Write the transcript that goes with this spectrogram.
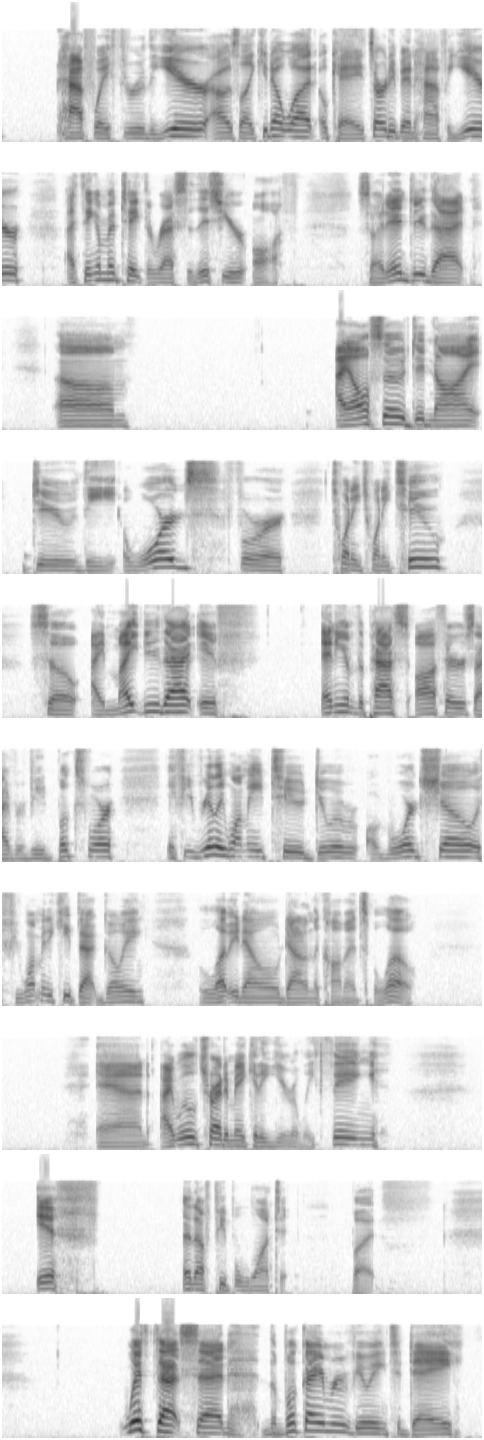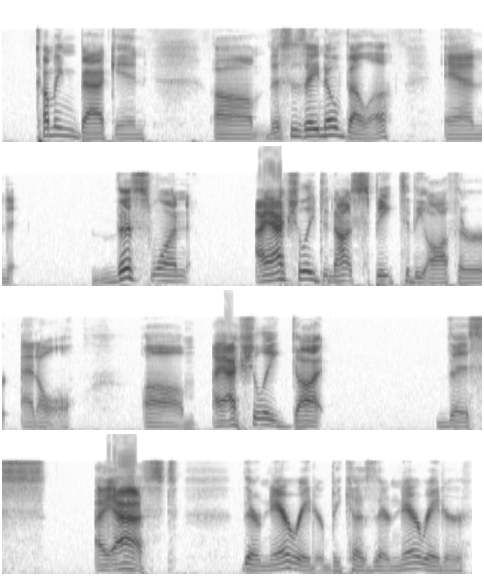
halfway through the year, I was like, you know what? Okay, it's already been half a year. I think I'm going to take the rest of this year off. So I didn't do that. Um, I also did not do the awards for 2022. So I might do that if any of the past authors I've reviewed books for. If you really want me to do a award show, if you want me to keep that going, let me know down in the comments below. And I will try to make it a yearly thing if enough people want it. But with that said, the book I am reviewing today, coming back in, um, this is a novella, and this one I actually did not speak to the author at all. Um, I actually got this. I asked their narrator because their narrator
